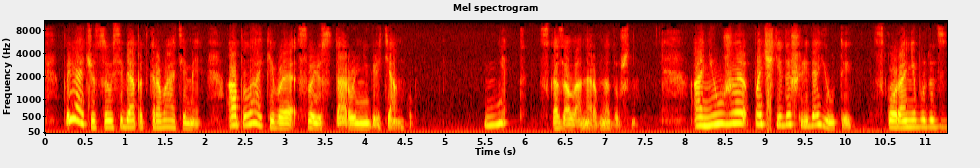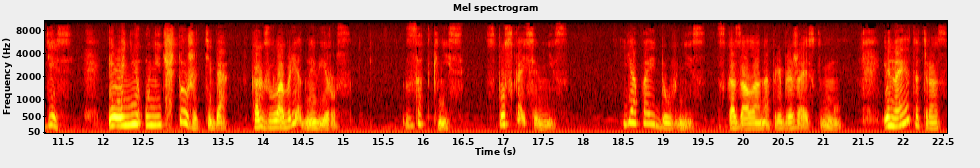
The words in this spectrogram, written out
— «прячутся у себя под кроватями, оплакивая свою старую негритянку». «Нет», — сказала она равнодушно, — «они уже почти дошли до Юты. Скоро они будут здесь, и они уничтожат тебя, как зловредный вирус. Заткнись, спускайся вниз». «Я пойду вниз», — сказала она, приближаясь к нему. И на этот раз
